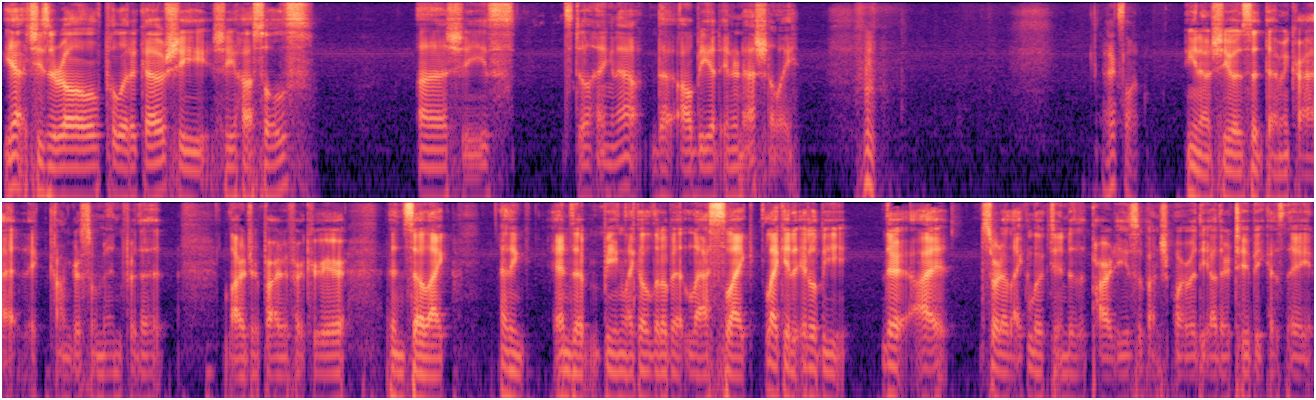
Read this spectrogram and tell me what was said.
yeah, she's a real politico. She she hustles. Uh she's still hanging out, that albeit internationally. Excellent. You know, she was a Democratic congresswoman for the larger part of her career. And so like I think ends up being like a little bit less like like it it'll be there I sort of like looked into the parties a bunch more with the other two because they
